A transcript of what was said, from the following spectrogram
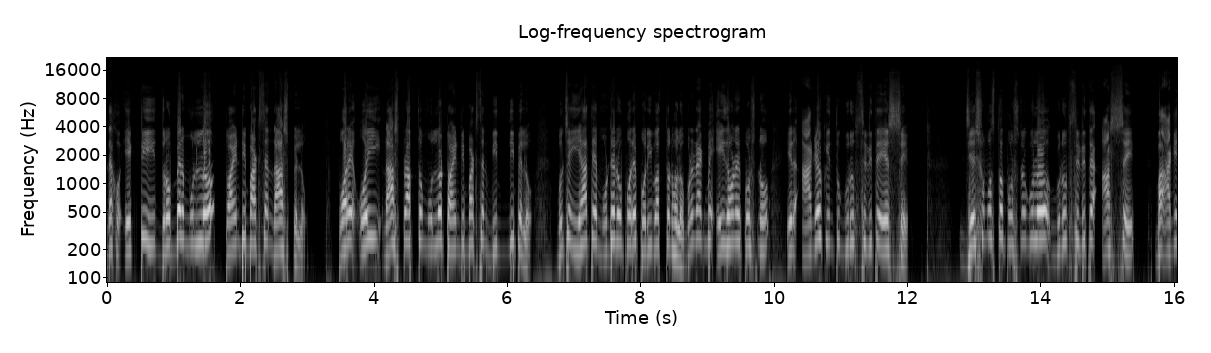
দেখো, একটি দ্রব্যের মূল্য টোয়েন্টি পার্সেন্ট হ্রাস পেল, পরে ওই হ্রাসপ্রাপ্ত মূল্য টোয়েন্টি পার্সেন্ট বৃদ্ধি পেল। বলছে, ইহাতে মোটের উপরে পরিবর্তন হলো। মনে রাখবে, এই ধরনের প্রশ্ন এর আগেও কিন্তু গ্রুপ সিডিতে এসছে। যে সমস্ত প্রশ্নগুলো গ্রুপ সিডিতে আসছে বা আগে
